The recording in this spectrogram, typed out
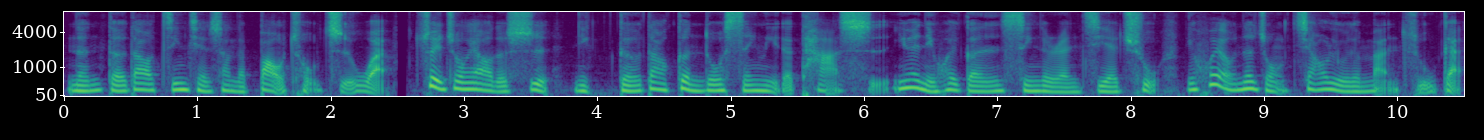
能得到金钱上的报酬之外，最重要的是你得到更多心理的踏实，因为你会跟新的人接触，你会有那种交流的满足感，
